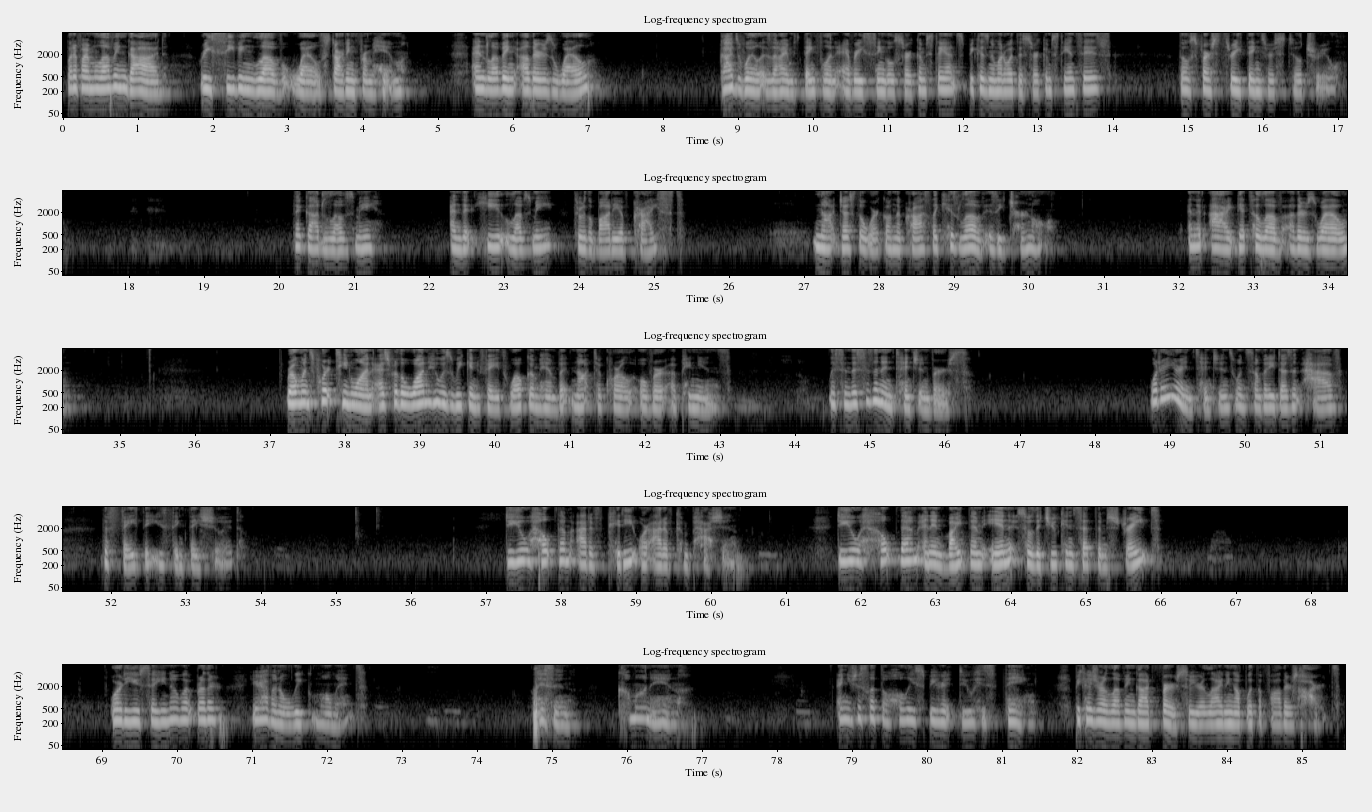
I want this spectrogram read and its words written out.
But if I'm loving God, receiving love well, starting from Him, and loving others well, God's will is that I am thankful in every single circumstance because no matter what the circumstance is, those first three things are still true. That God loves me and that He loves me through the body of Christ. Not just the work on the cross, like His love is eternal. And that I get to love others well. Romans 14:1 As for the one who is weak in faith welcome him but not to quarrel over opinions. Listen, this is an intention verse. What are your intentions when somebody doesn't have the faith that you think they should? Do you help them out of pity or out of compassion? Do you help them and invite them in so that you can set them straight? Or do you say, you know what, brother? You're having a weak moment. Listen, come on in. And you just let the Holy Spirit do his thing because you're loving God first, so you're lining up with the Father's heart.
